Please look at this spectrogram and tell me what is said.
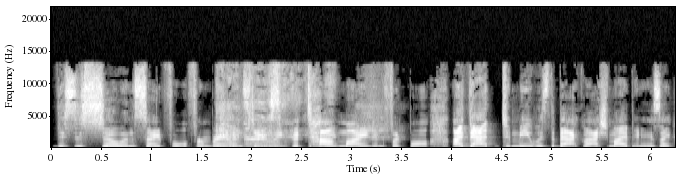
"This is so insightful from Brandon Staley, the top mind in football." I that to me was the backlash. In my opinion, is like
